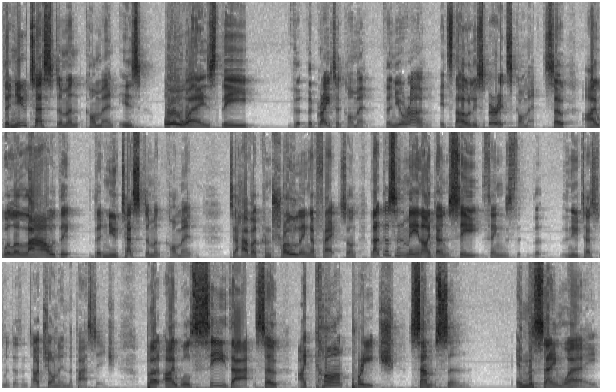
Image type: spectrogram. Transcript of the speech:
the New Testament comment is always the, the, the, greater comment than your own. It's the Holy Spirit's comment. So I will allow the, the New Testament comment to have a controlling effect on. That doesn't mean I don't see things that, the New Testament doesn't touch on in the passage but I will see that. So I can't preach Samson in the same way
